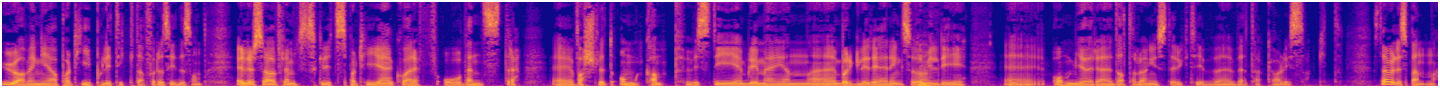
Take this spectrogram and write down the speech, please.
uavhengig av partipolitikk, da, for å si det sånn. Ellers så har Fremskrittspartiet, KrF og Venstre varslet omkamp. Hvis de blir med i en eh, borgerlig regjering, så Mm. vil de eh, omgjøre datalagringsdirektivvedtaket, har de sagt. Så det er veldig spennende.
